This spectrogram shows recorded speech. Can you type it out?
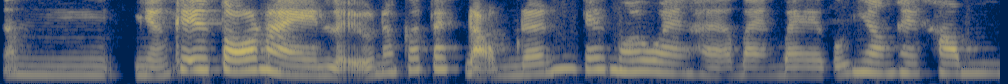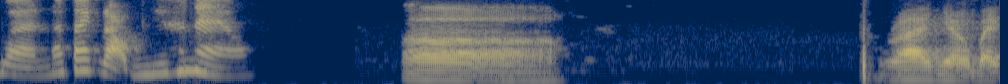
ừm, những cái yếu tố này liệu nó có tác động đến cái mối quan hệ bạn bè của Nhân hay không và nó tác động như thế nào? Ờ. Ra nhờ bạn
